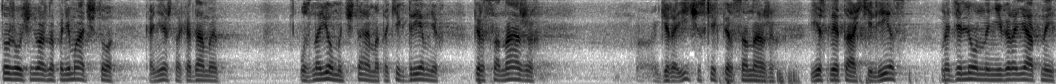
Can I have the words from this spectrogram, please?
тоже очень важно понимать, что, конечно, когда мы узнаем и читаем о таких древних персонажах, героических персонажах, если это Ахиллес, наделенный невероятной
